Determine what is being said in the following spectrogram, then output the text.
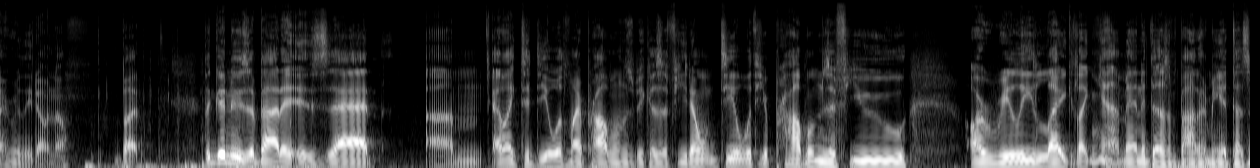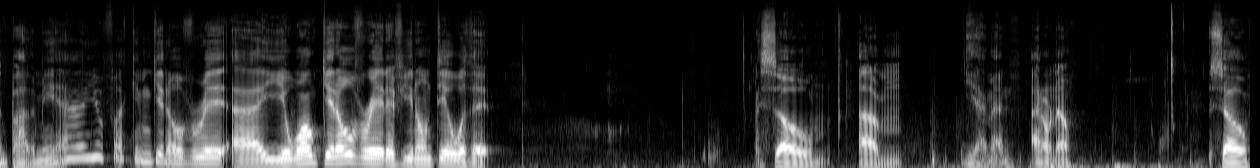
I really don't know. But the good news about it is that um, I like to deal with my problems because if you don't deal with your problems, if you are really like like yeah man it doesn't bother me it doesn't bother me. Ah, you fucking get over it. Uh, you won't get over it if you don't deal with it. So um yeah man i don't know. So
